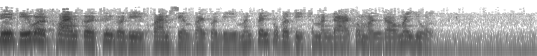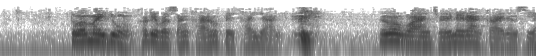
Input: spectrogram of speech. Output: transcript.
นี่ถือว่าความเกิดขึ้นก็ดี ความเสื่อมไปก็ดี มันเป็นปกติธรรมดาของมันเราไม่ยุ่ง ตัวไม่ยุ่งเขาเรียกว่าสังขารุเปกขายานหรือว่าวางเฉยในร่างกายนั้นเสีย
